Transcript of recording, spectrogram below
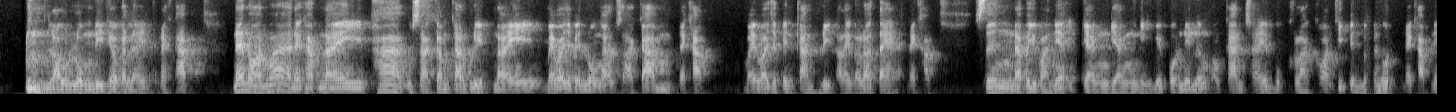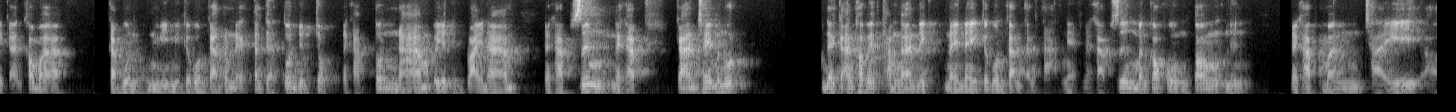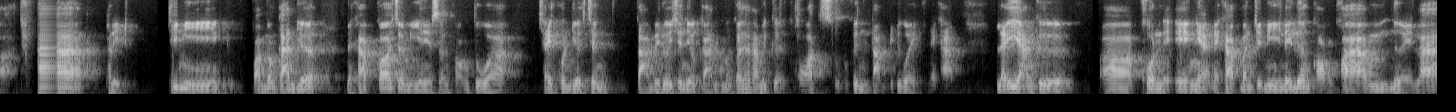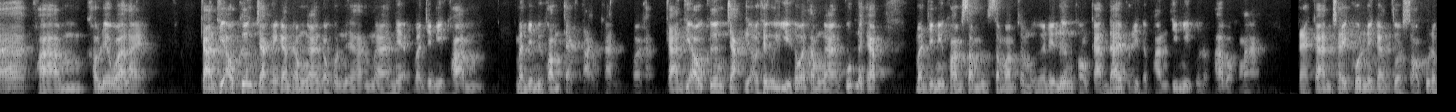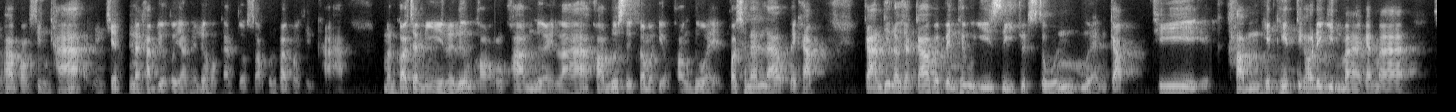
เราลงดีเทลกันเลยนะครับ แน่นอนว่านะครับในภาคอุตสาหกรรมการผลิตใน ไม่ว่าจะเป็นโรงงานอุตสาหกรรมนะครับ ไม่ว่าจะเป็นการผลิตอะไรก็แล้วแต่นะครับ ซึ่งณปัจจุบันนี้ยังยังหนีไม่พ้นในเรื่องของการใช้บุคลากรที่เป็นมนุษย์นะครับ ในการเข้ามากระบวนมีมีกระบวนการทั้งแต่ตั้งแต่ต้นจนจบนะครับ ต้นน้ำไปจนถึงปลายน้ำนะครับ ซึ่งนะครับการใช้มนุษย์ ในการเข้าไปทำงานในในในกระบวนการต่างๆเนี่ยนะครับ ซึ่งมันก็คงต้องหนึ่งนะครับ มันใช้ถ้าผลิตที่มีความต้องการเยอะนะครับ ก็จะมีในส่วนของตัวใช้คนเยอะเช่นตามไปด้วยเช่นเดียวกัน มันก็จะทำให้เกิดคอสสูงขึ้นตามไปด้วยนะครับ และอีกอย่างคืออคนเองเนี่ยนะครับมันจะมีในเรื่องของความเหนื่อยล้าความเขาเรียกว่าอะไร การที่เอาเครื่องจักรในการทำงานกับคนในทำงานเนี่ยมันจะมีความมันจะมีความแตกต่างกันนะครับการที่เอาเครื่องจักรหรือเอาเทคโนโลยีเข้ามาทำงานปุ๊บนะครับ มันจะมีความสม่ำสม่ำเสมอในเรื่องของการได้ผลิตภัณฑ์ที่มีคุณภาพออกมา แต่การใช้คนในการตรวจสอบคุณภาพของสินค้า อย่างเช่นนะครับยกตัวอย่างในเรื่องของการตรวจสอบคุณภาพของสินค้า มันก็จะมีในเรื่องของความเหนื่อยล้าความรู้สึกเข้ามาเกี่ยวข้องด้วย เพราะฉะนั้นแล้วนะครับการที่เราจะก้าวไปเป็นเทคโนโลยี 4.0 เหมือนกับที่คำฮิตๆที่เขาได้ยินมากันมา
